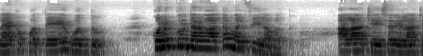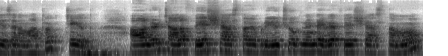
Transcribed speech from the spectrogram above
లేకపోతే వద్దు. కొనుక్కున్న తర్వాత మళ్ళీ ఫీల్ అవ్వద్దు. అలా చేశారు ఇలా చేశారు మాత్రం చేయొద్దు. ఆల్రెడీ చాలా ఫేస్ చేస్తాం. ఇప్పుడు యూట్యూబ్ నుండి ఇవే ఫేస్ చేస్తాము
